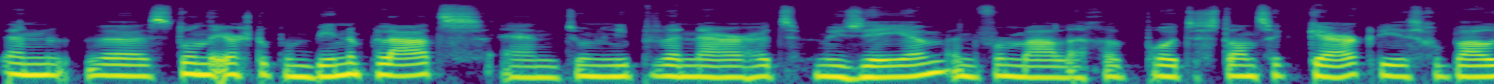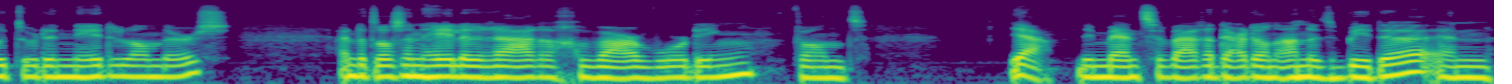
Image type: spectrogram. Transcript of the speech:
En we stonden eerst op een binnenplaats en toen liepen we naar het museum, een voormalige protestantse kerk die is gebouwd door de Nederlanders. En dat was een hele rare gewaarwording, want ja, die mensen waren daar dan aan het bidden. En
